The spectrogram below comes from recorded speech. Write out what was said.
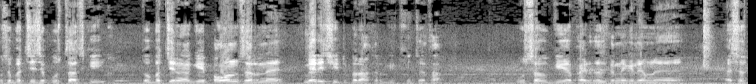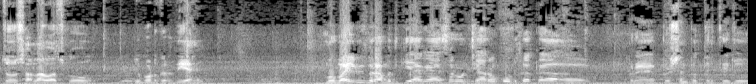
उसे बच्चे से पूछताछ की। तो बच्चे ने कहा कि पवन सर ने मेरी सीट पर आकर के खींचा था। उस सब की एफआईआर दर्ज करने के लिए हमने एस एच ओ सालावास को रिपोर्ट कर दिया है। मोबाइल भी बरामद किया गया सर और चारों कोड का प्र- प्रश्न पत्र थे जो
